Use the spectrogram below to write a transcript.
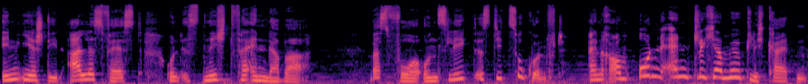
In ihr steht alles fest und ist nicht veränderbar. Was vor uns liegt, ist die Zukunft. Ein Raum unendlicher Möglichkeiten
